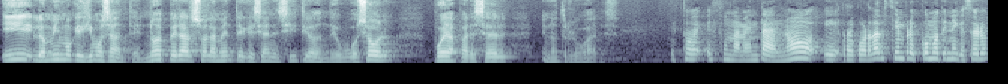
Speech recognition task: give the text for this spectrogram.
Y lo mismo que dijimos antes, no esperar solamente que sean en sitios donde hubo sol, puede aparecer en otros lugares. Esto es fundamental, ¿no? Eh, recordar siempre cómo tiene que ser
